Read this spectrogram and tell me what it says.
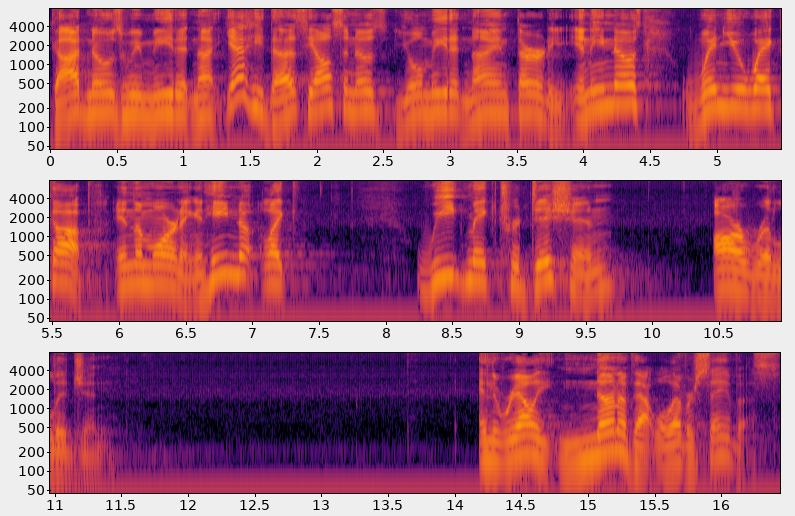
God knows we meet at night. Yeah, he does. He also knows you'll meet at 9:30. And he knows when you wake up in the morning. And he know like we'd make tradition our religion. And the reality, none of that will ever save us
